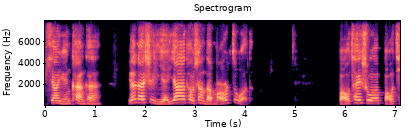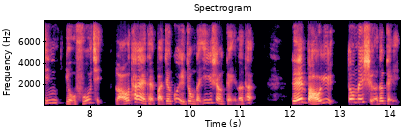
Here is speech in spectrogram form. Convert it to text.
湘云看看，原来是野丫头上的毛做的。宝钗说：“宝琴有福气，老太太把这贵重的衣裳给了他，连宝玉都没舍得给。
